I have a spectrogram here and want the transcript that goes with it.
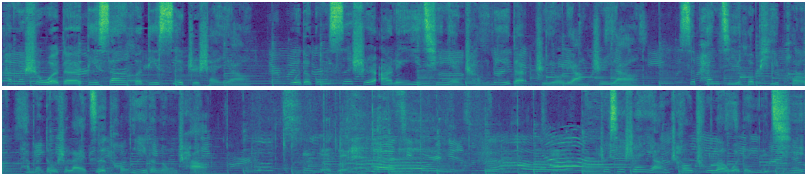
它们是我的第三和第四只山羊。我的公司是2017年成立的，只有两只羊，斯潘吉和皮蓬，他们都是来自同一个农场。这些山羊超出了我的预期，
